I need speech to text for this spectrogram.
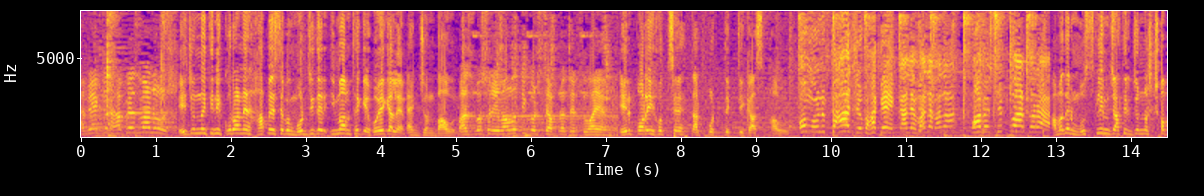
আমি একজন হাফেজ মানুষ। এই জন্যই তিনি কোরআনের হাফেজ এবং মসজিদের ইমাম থেকে হয়ে গেলেন একজন বাউল। পাঁচ বছর ইমামতি করছে আপনাদের দোয়ায় আমি। এরপরেই হচ্ছে তার প্রত্যেকটি কাজ ফাউল। পাঁচ ভাগে কালে আমাদের মুসলিম জাতির জন্য সব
